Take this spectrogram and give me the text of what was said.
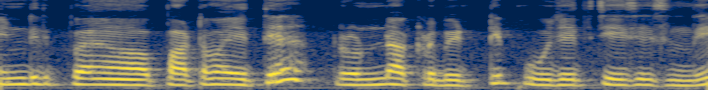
ఎండి ప- పటం అయితే రెండు అక్కడ పెట్టి పూజ అయితే చేసేసింది.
